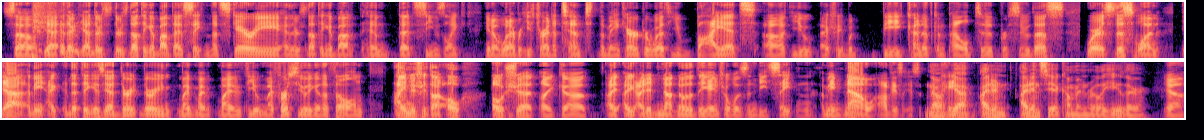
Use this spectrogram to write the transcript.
So yeah, there, yeah. There's there's nothing about that Satan that's scary, and there's nothing about him that seems like you know whatever he's trying to tempt the main character with. You buy it. Uh, you actually would be kind of compelled to pursue this. Whereas this one, yeah, I mean, I, the thing is, yeah, during during my my my view my first viewing of the film, I initially thought, oh oh shit like uh I, I, I did not know that the angel was indeed Satan. I mean, now obviously it's no, yeah, I didn't I didn't see it coming really either. Yeah,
